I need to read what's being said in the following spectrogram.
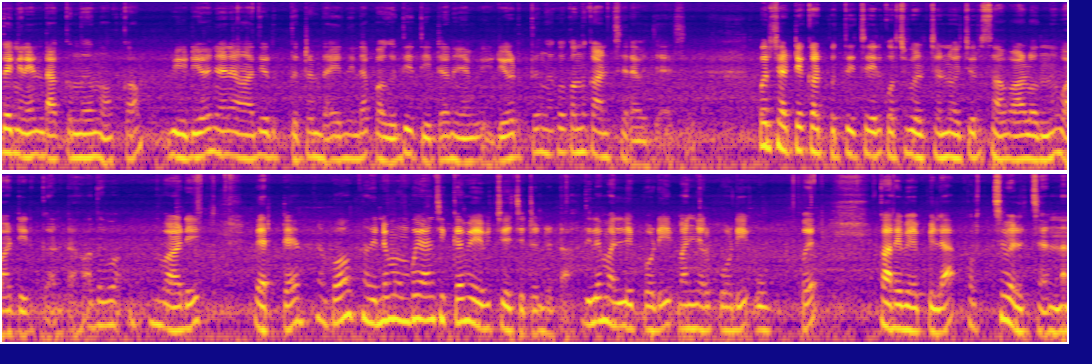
ഇതെങ്ങനെ ഉണ്ടാക്കുന്നത് നോക്കാം. വീഡിയോ ഞാൻ ആദ്യം എടുത്തിട്ടുണ്ടായിരുന്നില്ല. പകുതി എത്തിയിട്ടാണ് ഞാൻ വീഡിയോ എടുത്ത് നിങ്ങൾക്കൊക്കെ ഒന്ന് കാണിച്ചു തരാൻ വിചാരിച്ചത് ഒരു ചട്ടിയൊക്കെ അടുപ്പത്ത് വെച്ച് അതിൽ കുറച്ച് വെളിച്ചെണ്ണ വെച്ച് ഒരു സവാള ഒന്ന് വാട്ടിയെടുക്കുക കേട്ടോ. അത് വാടി വരട്ടെ. അപ്പോൾ അതിന്റെ മുമ്പ് ഞാൻ ചിക്കൻ വേവിച്ച് വെച്ചിട്ടുണ്ട് കേട്ടോ. ഇതിൽ മല്ലിപ്പൊടി മഞ്ഞൾപ്പൊടി ഉപ്പ് കറിവേപ്പില കുറച്ച് വെളിച്ചെണ്ണ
